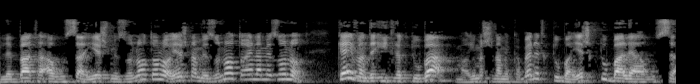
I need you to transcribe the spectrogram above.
לבת הארוסה יש מזונות או לא? יש לה מזונות או אין לה מזונות? כיוון דאית לכתובה, כלומר אמא שלה מקבלת כתובה, יש כתובה לארוסה.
